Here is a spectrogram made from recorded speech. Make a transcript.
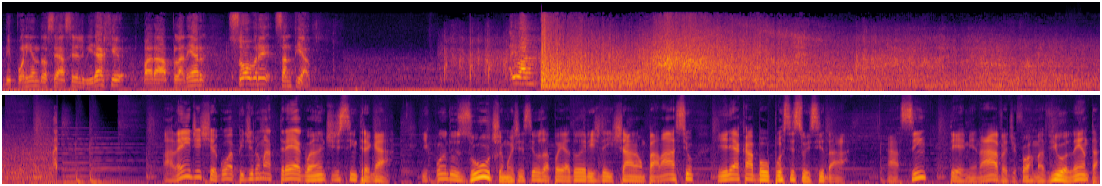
disponiéndose a hacer el viraje para planear sobre Santiago. Ahí van. Allende chegou a pedir uma trégua antes de se entregar, e quando os últimos de seus apoiadores deixaram o palácio, ele acabou por se suicidar. Assim, terminava de forma violenta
